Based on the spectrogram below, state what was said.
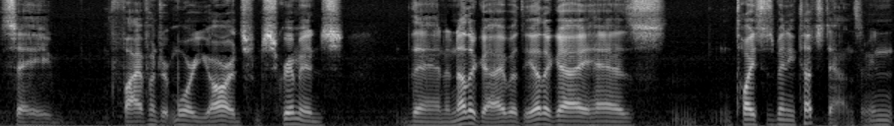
say 500 more yards from scrimmage than another guy, but the other guy has twice as many touchdowns. I mean,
